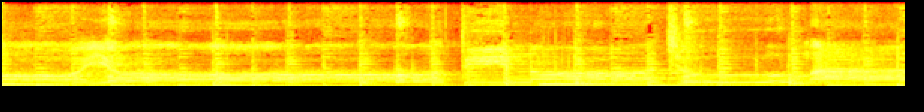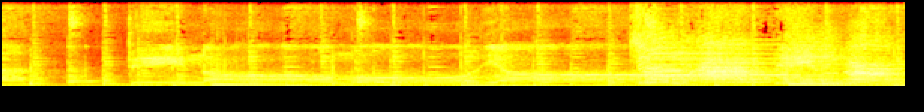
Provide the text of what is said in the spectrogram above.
mulia. Jumat Timur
